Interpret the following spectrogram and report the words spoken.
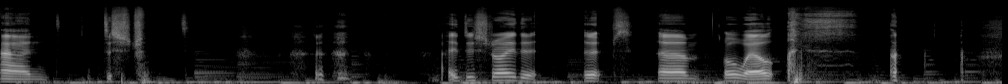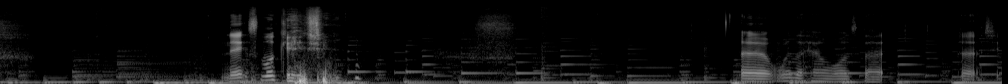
and destroyed. I destroyed it. Oops. Um. Oh well. Next location. uh, where the hell was that? It's here.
